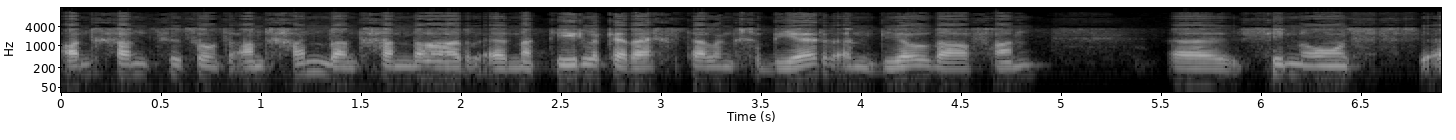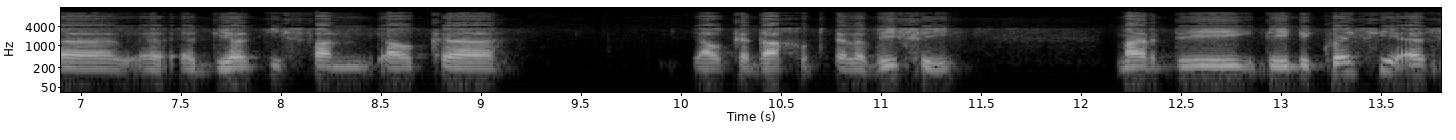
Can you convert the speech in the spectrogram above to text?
aangaan soos ons aangaan, dan gaan daar 'n natuurlike regstelling gebeur in deel daarvan. Uh sien ons uh 'n deeltjies van elke elke dag op televisie. Maar die die die kwessie is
